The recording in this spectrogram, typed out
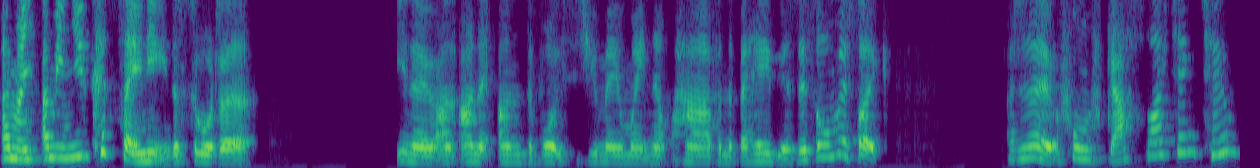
I mean, I mean, you could say an eating disorder, you know, and, and, and the voices you may or may not have, and the behaviors. It's almost like, I don't know, a form of gaslighting too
